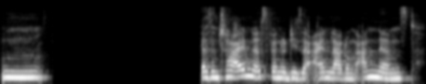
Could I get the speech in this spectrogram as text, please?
Mm. Das Entscheidende ist, wenn du diese Einladung annimmst,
